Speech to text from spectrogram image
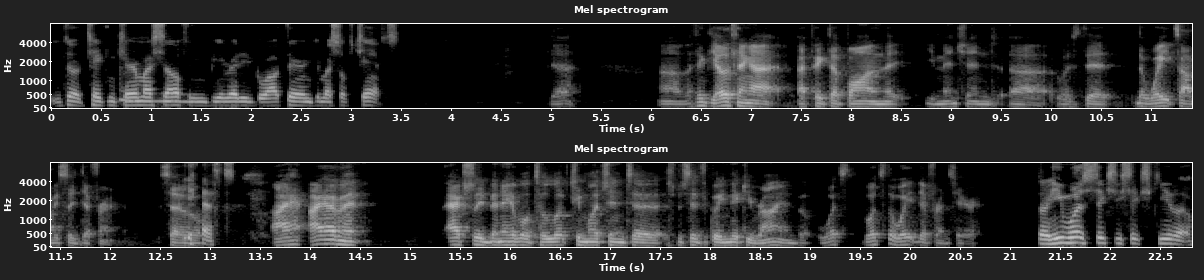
you know, taking care of myself and being ready to go out there and give myself a chance. Yeah. Um, I think the other thing I, I picked up on that you mentioned uh, was that the weight's obviously different. So yes. I I haven't actually been able to look too much into specifically Nicky Ryan, but what's what's the weight difference here? So he was 66 kilo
